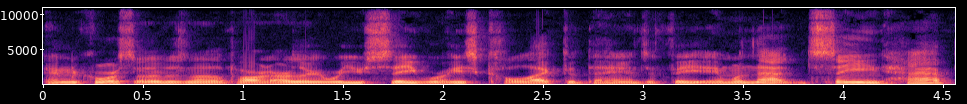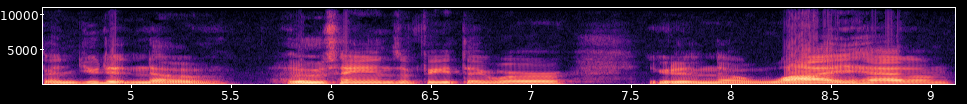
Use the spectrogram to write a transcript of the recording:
and of course there was another part earlier where you see where he's collected the hands and feet. And when that scene happened, you didn't know whose hands and feet they were. You didn't know why he had them.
